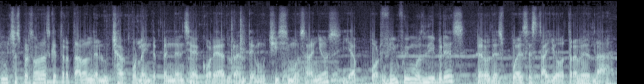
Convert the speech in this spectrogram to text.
muchas personas que trataron de luchar por la independencia de Corea durante muchísimos años. Y ya por fin fuimos libres, pero después estalló otra vez la,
